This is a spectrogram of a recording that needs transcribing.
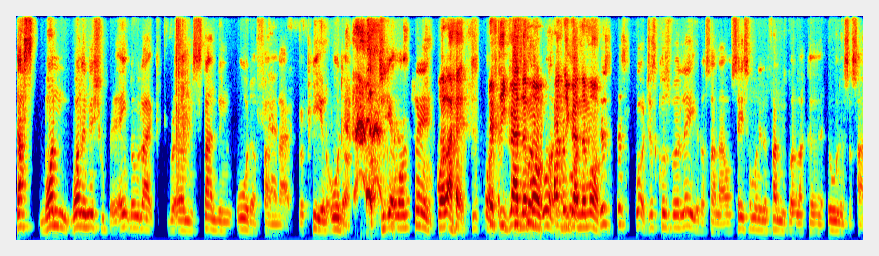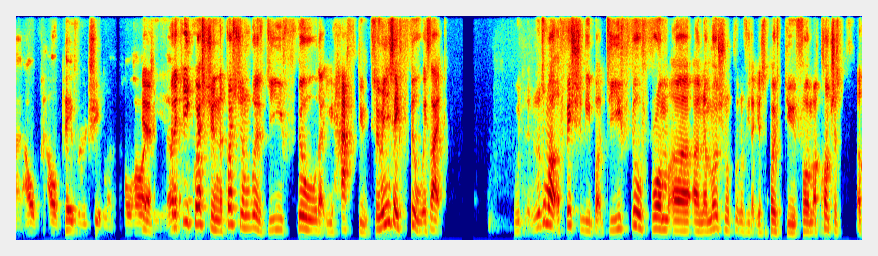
that's one one initial but it ain't no like um standing order fam like repeating order. Do you get what i'm saying? Well like just, 50 grand a month 100 grand a month. Just just what? Just because we're related or something? I'll say someone in the family's got like an illness or something. I'll i'll pay for the treatment wholeheartedly yeah. yeah? But the key question the question was do you feel that you have to? So when you say feel it's like we're talking about officially, but do you feel from a, an emotional point of view that you're supposed to, from a conscious, a,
